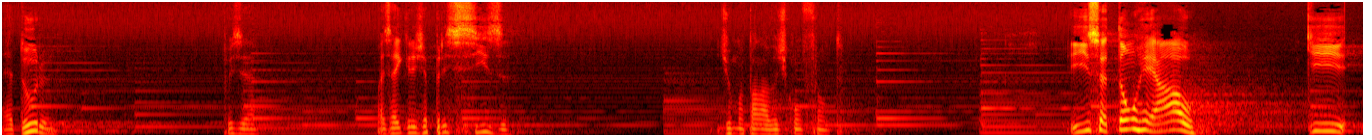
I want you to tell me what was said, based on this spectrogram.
É duro? Pois é. Mas a igreja precisa de uma palavra de confronto. E isso é tão real que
